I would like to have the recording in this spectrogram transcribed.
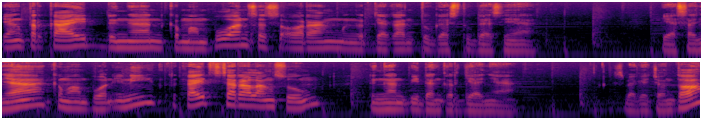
yang terkait dengan kemampuan seseorang mengerjakan tugas-tugasnya. Biasanya, kemampuan ini terkait secara langsung dengan bidang kerjanya. Sebagai contoh,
